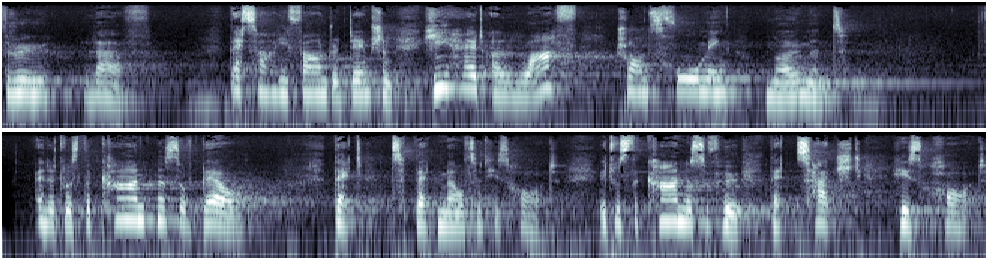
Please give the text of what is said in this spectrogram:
through love. That's how he found redemption. He had a life transforming moment. And it was the kindness of Belle that, that melted his heart. It was the kindness of her that touched his heart.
